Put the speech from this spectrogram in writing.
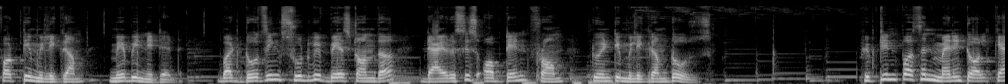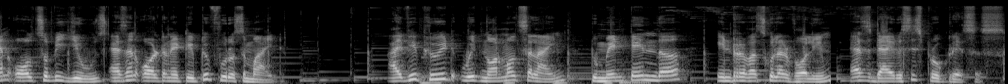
40 mg may be needed, but dosing should be based on the diuresis obtained from 20 mg dose. 15% mannitol can also be used as an alternative to furosemide. IV fluid with normal saline to maintain the intravascular volume as diuresis progresses.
